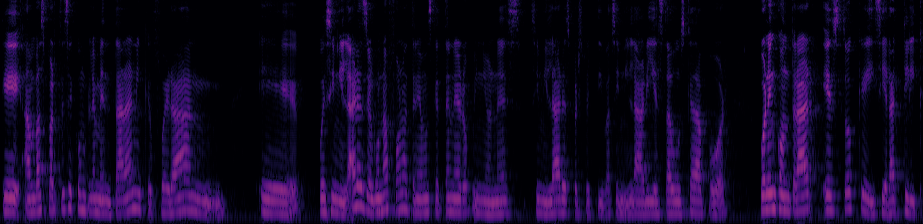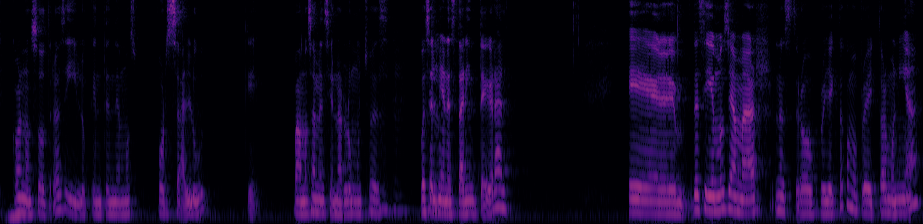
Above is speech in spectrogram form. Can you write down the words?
que ambas partes se complementaran y que fueran eh, pues similares de alguna forma. Teníamos que tener opiniones similares, perspectivas similar y esta búsqueda por, por encontrar esto que hiciera clic con nosotras y lo que entendemos por salud, que vamos a mencionarlo mucho, es pues el bienestar integral. Eh, decidimos llamar nuestro proyecto como Proyecto Armonía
